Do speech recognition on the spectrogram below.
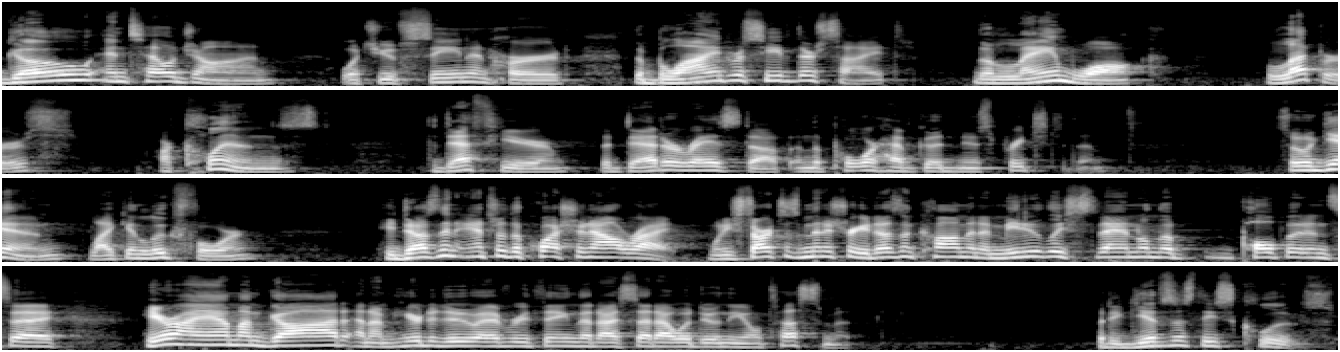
"Go and tell John what you have seen and heard. The blind receive their sight, the lame walk, lepers are cleansed, the deaf hear, the dead are raised up, and the poor have good news preached to them. So, again, like in Luke 4, he doesn't answer the question outright. When he starts his ministry, he doesn't come and immediately stand on the pulpit and say, Here I am, I'm God, and I'm here to do everything that I said I would do in the Old Testament. But he gives us these clues.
